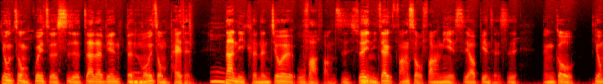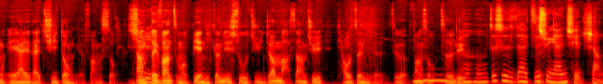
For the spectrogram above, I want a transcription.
用这种规则式的在那边等某一种 pattern，嗯，那你可能就会无法防治。所以你在防守方，你也是要变成是能够。用 AI 来驱动你的防守，当对方怎么变，你根据数据，你就要马上去调整你的这个防守策略。这是在资讯安全上，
